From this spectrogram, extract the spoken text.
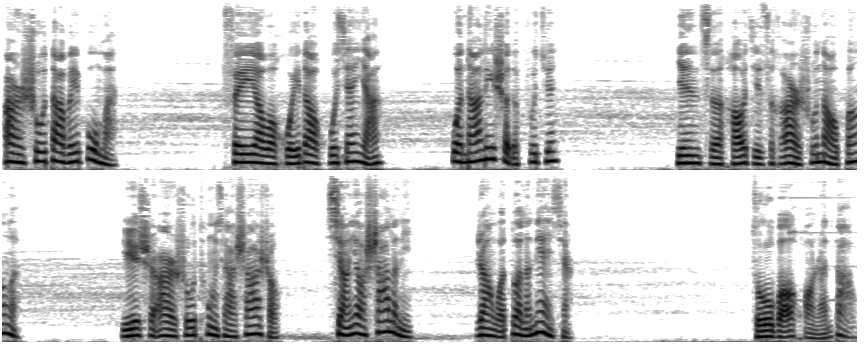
二叔大为不满，非要我回到狐仙崖，我哪里舍得夫君？因此好几次和二叔闹崩了。于是二叔痛下杀手，想要杀了你，让我断了念想。”祖宝恍然大悟，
